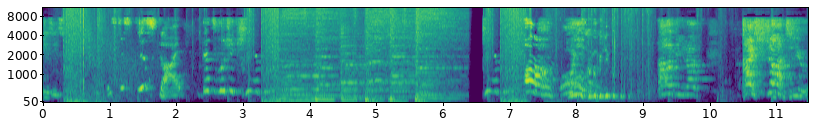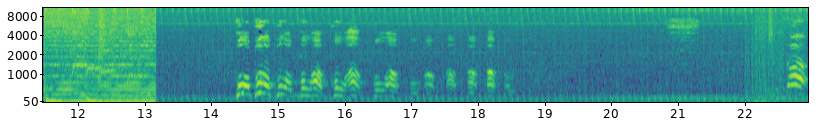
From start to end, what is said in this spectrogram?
Easy. It's just this guy. That's legit camping. Camping. Oh! Oh! How do you not? I shot you! Pull up, pull up, pull up, pull up, pull up, pull up, pull up, up, up, up. Oh. Ah!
